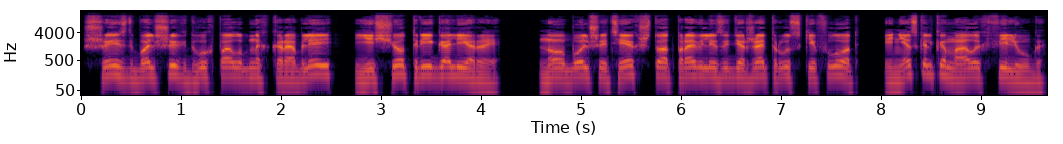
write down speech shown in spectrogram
Шесть больших двухпалубных кораблей, еще три галеры, но больше тех, что отправили задержать русский флот, и несколько малых филюг.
